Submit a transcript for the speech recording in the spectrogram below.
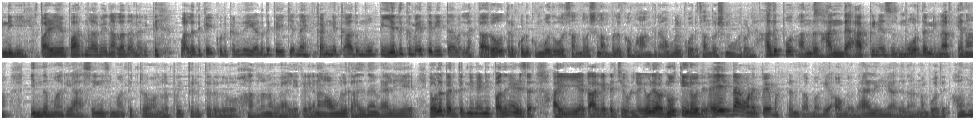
இன்றைக்கி பழைய ஃபார்முலாவே நல்லா தானே இருக்குது வலது கை கொடுக்கறது இடது கைக்கு என்ன? கண்ணு காது மூக்கு எதுக்குமே தெரிய தேவையில்ல. யாரோ ஒருத்தர் கொடுக்கும்போது ஒரு சந்தோஷம் நம்மளுக்கும் வாங்குற அவங்களுக்கு ஒரு சந்தோஷமும் வரும்ல. அது போல் அந்த அந்த happiness is more than enough ஏன்னா இந்த மாதிரி அசிங்கசியமாக திட்டுறவங்களை போய் திருத்துறதோ அதெல்லாம் நம்ம வேலையே கிடையாது. ஏன்னா அவங்களுக்கு அதுதான் வேலையே. எவ்வளோ பேர் திட்டினீங்க? இன்னைக்கு பதினேழு சார். ஐயா டார்கெட் அச்சீவ் இல்லை. எவ்வளோ நூற்றி இருபது. ஏய் இதான் உனக்கு பேமெண்ட்ன்ற மாதிரி அவங்க வேலையே அதுதான் நம்போது அவங்க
